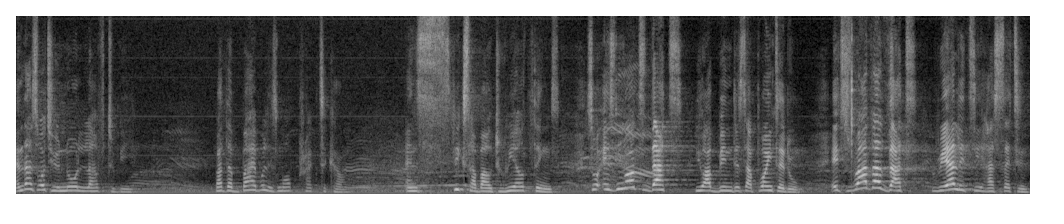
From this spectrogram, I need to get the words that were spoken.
And that's what you know love to be. But the Bible is more practical and speaks about real things. So it's not that you have been disappointed. Oh. It's rather that reality has set in.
